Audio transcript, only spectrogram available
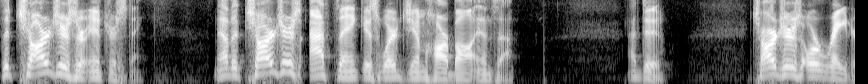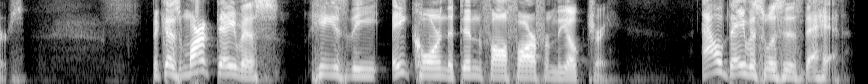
The Chargers are interesting. Now, the Chargers, I think, is where Jim Harbaugh ends up. I do. Chargers or Raiders. Because Mark Davis, he's the acorn that didn't fall far from the oak tree. Al Davis was his dad.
